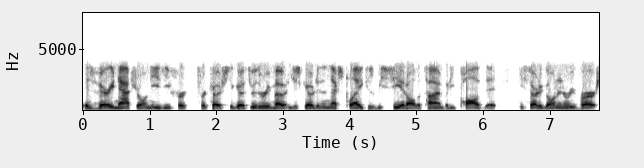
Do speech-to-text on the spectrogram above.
it's very natural and easy for for coach to go through the remote and just go to the next play because we see it all the time. But he paused it. He started going in reverse.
